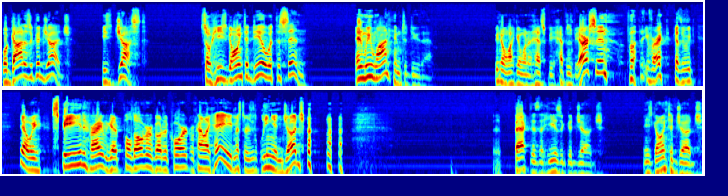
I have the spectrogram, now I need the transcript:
Well, God is a good judge. He's just. So he's going to deal with the sin. And we want him to do that. We don't like it when it has to be, happens to be our sin, right? Because we you know, we speed, right? We get pulled over, go to the court. We're kind of like, hey, Mr. Lenient Judge. the fact is that he is a good judge. He's going to judge.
